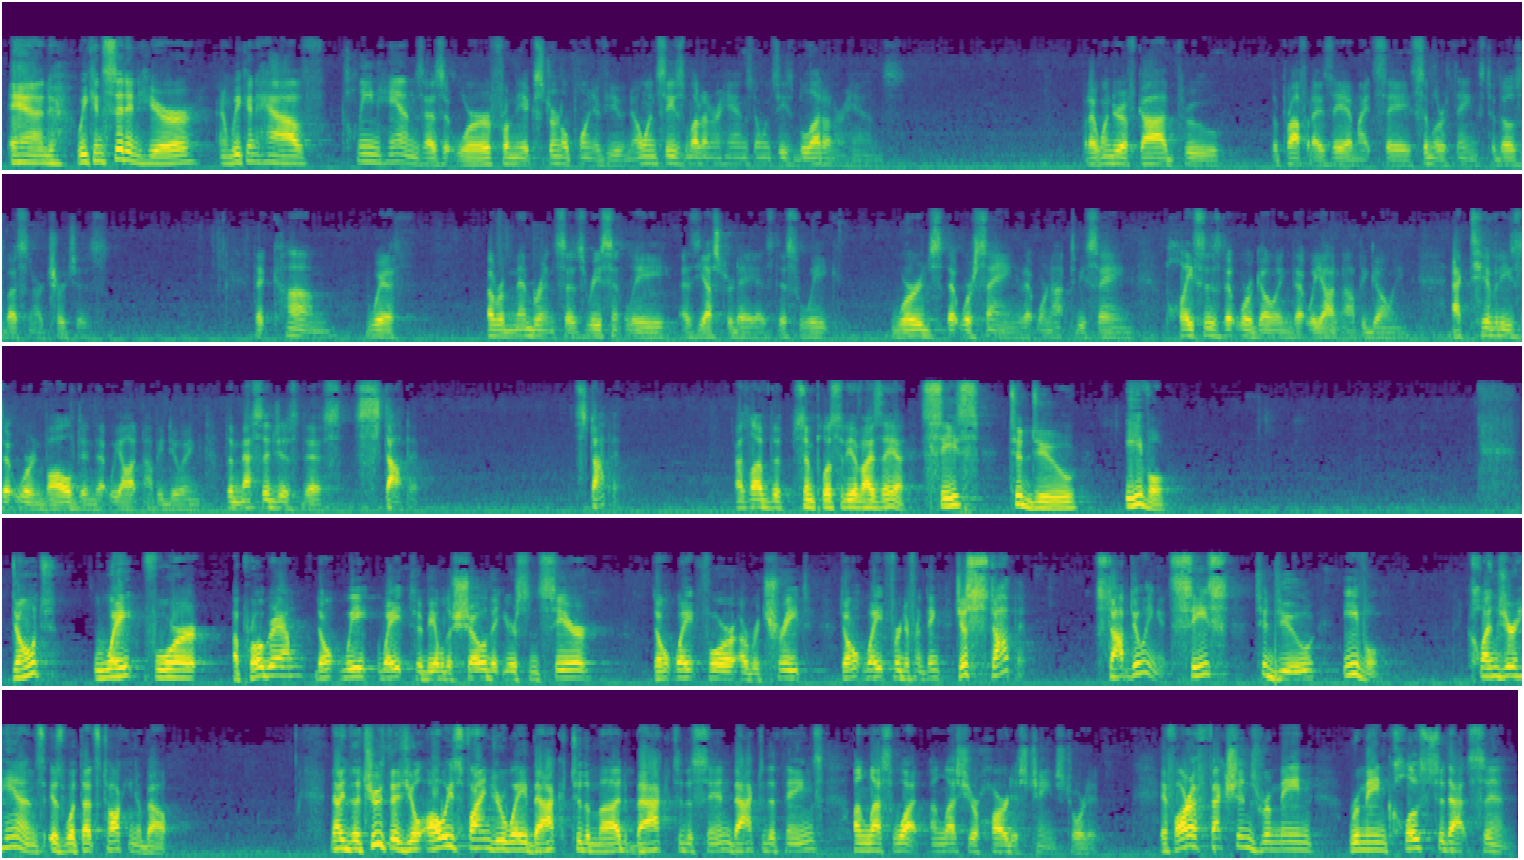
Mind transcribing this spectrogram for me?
And we can sit in here and we can have clean hands, as it were, from the external point of view. No one sees mud on our hands, no one sees blood on our hands. But I wonder if God, through the prophet Isaiah, might say similar things to those of us in our churches that come with a remembrance as recently as yesterday, as this week. Words that we're saying that we're not to be saying. Places that we're going that we ought not be going activities that we're involved in that we ought not be doing. The message is this stop it. Stop it. I love the simplicity of Isaiah. Cease to do evil. Don't wait for a program. Don't wait, wait to be able to show that you're sincere. Don't wait for a retreat. Don't wait for different things. Just stop it. Stop doing it. Cease to do evil. Cleanse your hands is what that's talking about. Now, the truth is, you'll always find your way back to the mud, back to the sin, back to the things, unless what? Unless your heart is changed toward it. If our affections remain, remain close to that sin,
